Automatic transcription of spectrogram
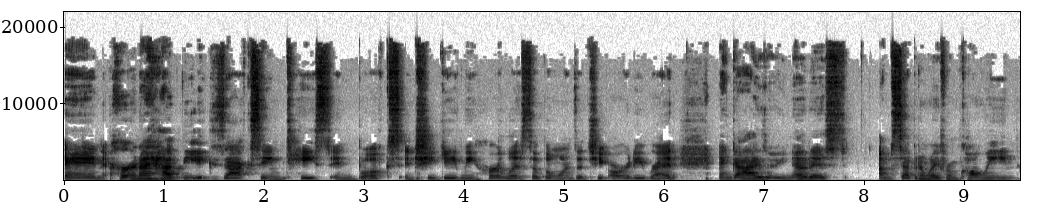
And her and I have the exact same taste in books, and she gave me her list of the ones that she already read. And guys, if you noticed, I'm stepping away from Colleen.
